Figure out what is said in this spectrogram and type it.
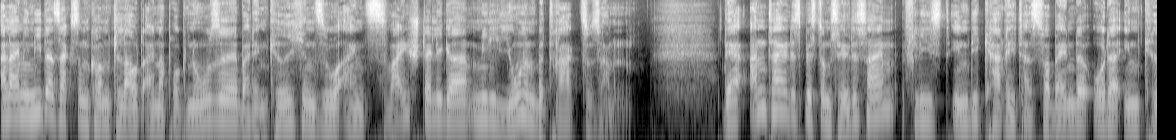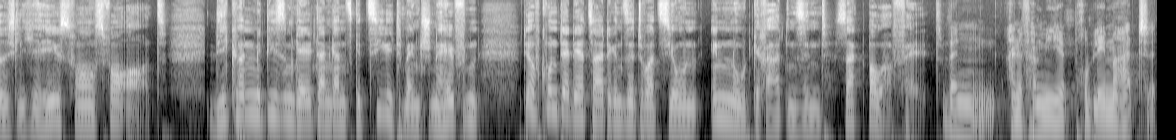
Allein in Niedersachsen kommt laut einer Prognose bei den Kirchen so ein zweistelliger Millionenbetrag zusammen. Der Anteil des Bistums Hildesheim fließt in die Caritas-Verbände oder in kirchliche Hilfsfonds vor Ort. Die können mit diesem Geld dann ganz gezielt Menschen helfen, die aufgrund der derzeitigen Situation in Not geraten sind, sagt Bauerfeld. Wenn eine Familie Probleme hat,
